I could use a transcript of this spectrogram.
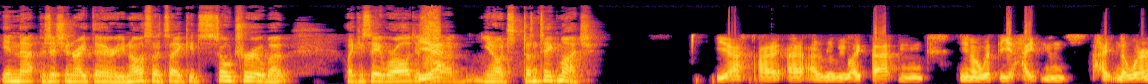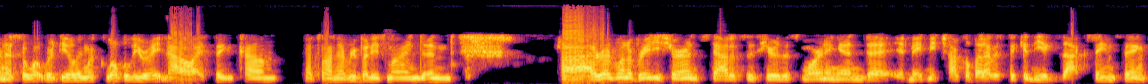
in that position right there, you know. So it's like it's so true, but like you say, we're all just, yeah. Uh, you know, it doesn't take much. Yeah, I, I, I really like that, and you know, with the heightened heightened awareness of what we're dealing with globally right now, I think. um that's on everybody's mind. And uh, I read one of Brady Sharon's statuses here this morning, and uh, it made me chuckle. But I was thinking the exact same thing.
